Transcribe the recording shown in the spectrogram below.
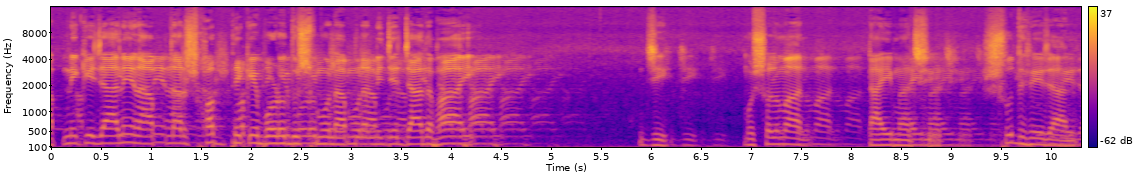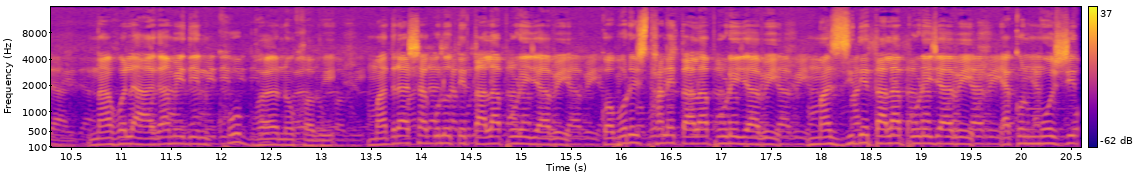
আপনি কি জানেন আপনার সব থেকে বড় দুশ্মন আপনার নিজের জাত ভাই? জি। মুসলমান টাইম আছে শুধরে যান। না হলে আগামী দিন খুব ভয়ানক হবে। মাদ্রাসাগুলোতে তালা পড়ে যাবে কবরস্থানে তালা পড়ে যাবে মসজিদে তালা পড়ে যাবে। এখন মসজিদ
